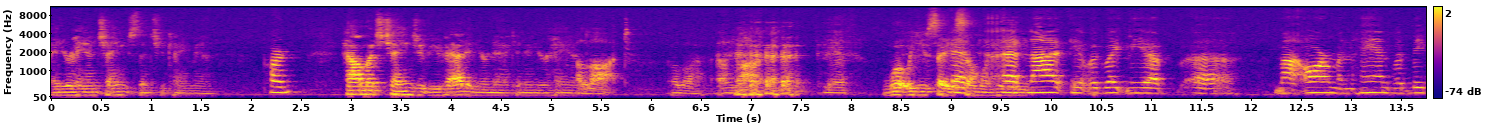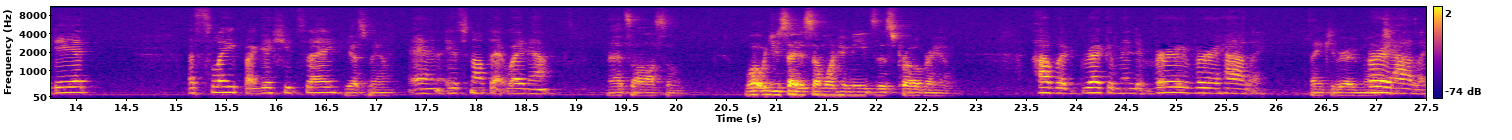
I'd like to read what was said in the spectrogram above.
and your hand changed since you came in? Pardon? How much change have you had in your neck and in your hand? A lot. A lot. A lot. Yes. what would you say to someone who at needs- night, it would wake me up. Uh, my arm and hand would be dead, asleep, I guess you'd say, Yes, ma'am. and it's not that way now. That's awesome. What would you say to someone who needs this program? I would recommend it very, very highly. Thank you very much. Very highly.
